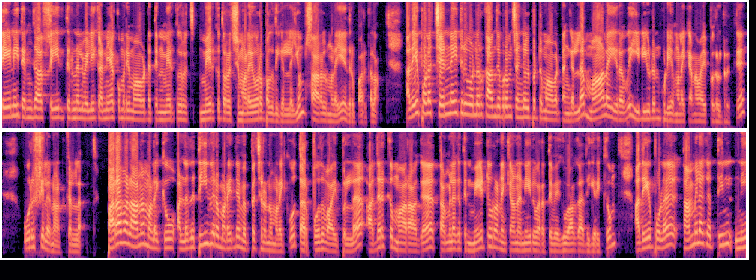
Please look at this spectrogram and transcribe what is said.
தேனி தென்காசி திருநெல்வேலி கன்னியாகுமரி மாவட்டத்தின் மேற்கு மேற்கு தொடர்ச்சி மலையோர பகுதிகளிலையும் சாரல் மழையை எதிர்பார்க்கலாம். அதே போல சென்னை திருவள்ளூர் காஞ்சிபுரம் செங்கல்பட்டு மாவட்டங்கள்ல மாலை இரவு இடியுடன் கூடிய மழைக்கான வாய்ப்புகள் இருக்கு. ஒரு சில நாட்கள்ல. பரவலான மழைக்கோ அல்லது தீவிரமடைந்த வெப்பச்சலன மழைக்கோ தற்போது வாய்ப்பில்லை. அதற்கு மாறாக தமிழகத்தின் மேட்டூர் அணைக்கான நீர்வரத்து வெகுவாக அதிகரிக்கும். அதே போல தமிழகத்தின் நீ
